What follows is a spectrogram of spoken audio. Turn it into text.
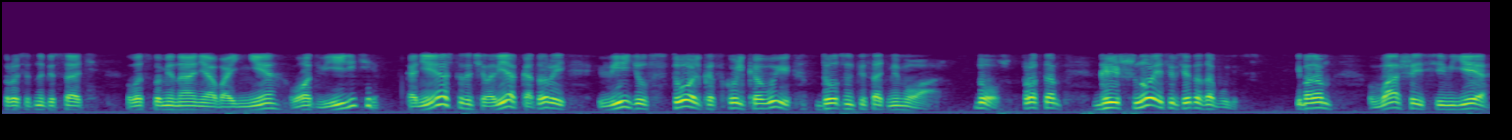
просят написать воспоминания о войне. Вот видите? Конечно, это человек, который видел столько, сколько вы, должен писать мемуар. Должен. Просто грешно, если все это забудется. И потом в вашей семье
